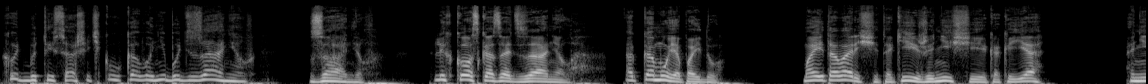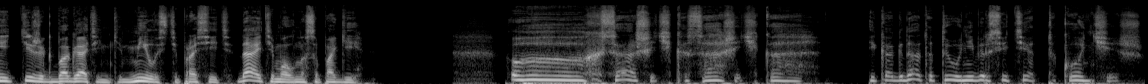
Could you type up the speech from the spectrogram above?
Хоть бы ты, Сашечка, у кого-нибудь занял. Занял. Легко сказать «занял». А к кому я пойду? Мои товарищи такие же нищие, как и я. Они идти же к богатеньким, милости просить. Дайте, мол, на сапоги. Ох, Сашечка, Сашечка, и когда-то ты университет кончишь.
